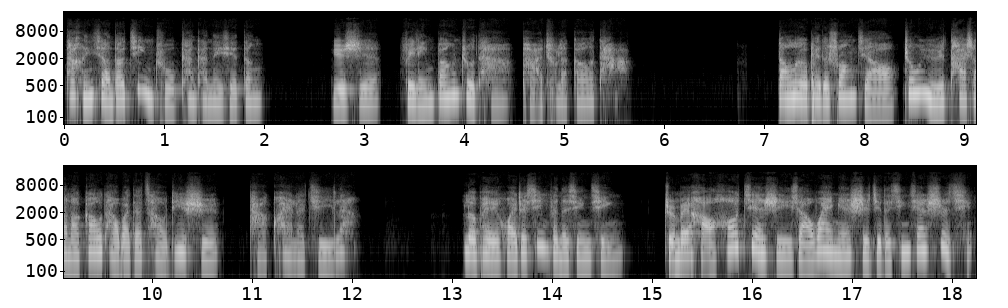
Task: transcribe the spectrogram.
她很想到近处看看那些灯，于是费林帮助她爬出了高塔。当乐佩的双脚终于踏上了高塔外的草地时，她快乐极了。乐佩怀着兴奋的心情，准备好好见识一下外面世界的新鲜事情。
